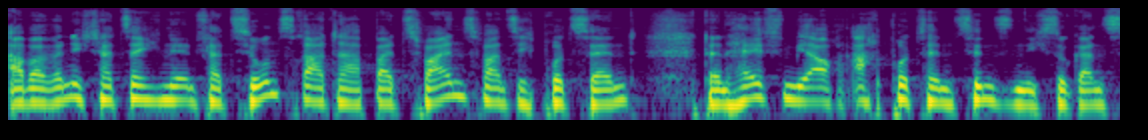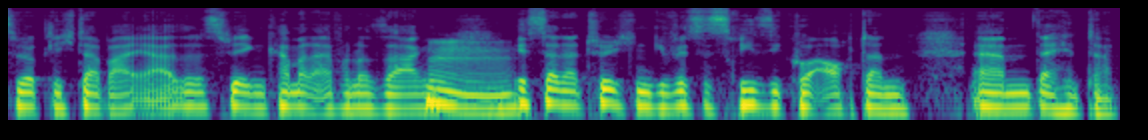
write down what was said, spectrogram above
aber wenn ich tatsächlich eine Inflationsrate habe bei 22 Prozent, dann helfen mir auch acht Prozent Zinsen nicht so ganz wirklich dabei. Also deswegen kann man einfach nur sagen, hm. ist da natürlich ein gewisses Risiko auch dann ähm, dahinter.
